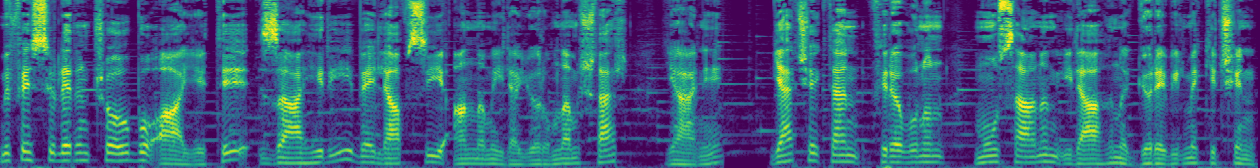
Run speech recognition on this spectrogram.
Müfessirlerin çoğu bu ayeti zahiri ve lafzi anlamıyla yorumlamışlar, yani gerçekten Firavun'un Musa'nın ilahını görebilmek için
